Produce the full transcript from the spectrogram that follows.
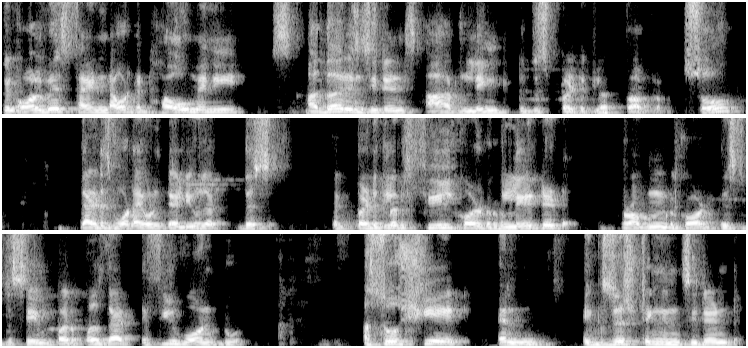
you can always find out that how many other incidents are linked to this particular problem. So that is what I want to tell you that this that particular field called related problem record is the same purpose that if you want to associate an existing incident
